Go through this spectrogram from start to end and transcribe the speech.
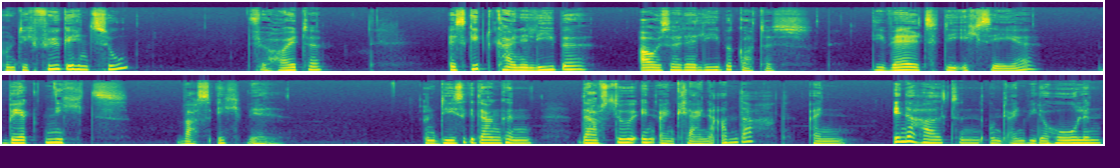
Und ich füge hinzu, für heute, es gibt keine Liebe außer der Liebe Gottes. Die Welt, die ich sehe, birgt nichts, was ich will. Und diese Gedanken darfst du in ein kleine Andacht, ein Innehalten und ein Wiederholen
